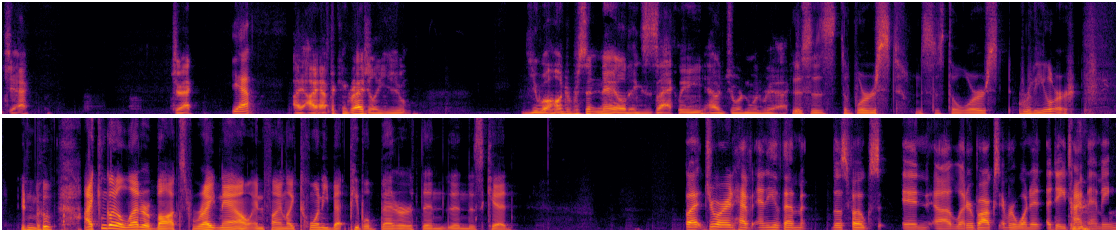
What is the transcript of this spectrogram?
Jack, Jack, Yeah. I, I have to congratulate you. You 100% nailed exactly how Jordan would react. This is the worst. This is the worst reviewer. In move. I can go to Letterboxd right now and find like 20 be- people better than than this kid. But Jordan, have any of them, those folks in uh, Letterboxd, ever won a, a daytime Emmy?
